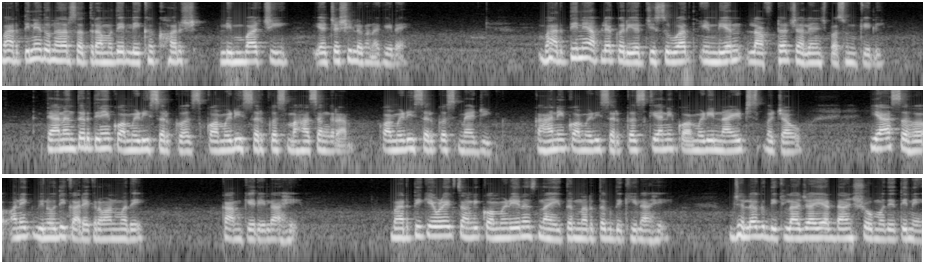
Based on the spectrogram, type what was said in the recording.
भारतीने दोन हजार सतरामध्ये लेखक हर्ष लिंबाची याच्याशी लग्न केलं आहे भारतीने आपल्या करिअरची सुरुवात इंडियन लाफ्टर चॅलेंजपासून केली. त्यानंतर तिने comedy circus comedy circus Mahasangram comedy circus magic कहाणी कॉमेडी सर्कस की आणि कॉमेडी नाईट्स बचाव यासह अनेक विनोदी कार्यक्रमांमध्ये काम केलेलं आहे. भारती केवळ एक चांगली कॉमेडियनच नाही तर नर्तक देखील आहे. झलक दिखलाजा या डान्स शोमध्ये तिने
